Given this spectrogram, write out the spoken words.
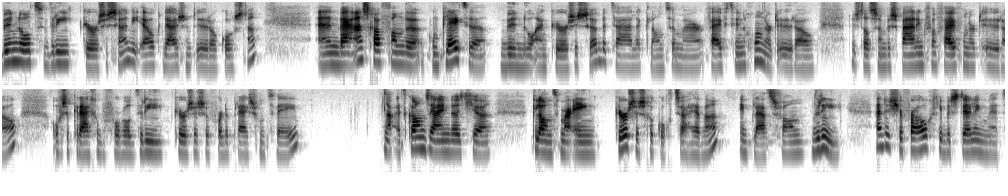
bundelt drie cursussen die elk 1000 euro kosten. En bij aanschaf van de complete bundel aan cursussen betalen klanten maar 2500 euro. Dus dat is een besparing van 500 euro. Of ze krijgen bijvoorbeeld drie cursussen voor de prijs van twee. Nou, het kan zijn dat je klant maar één cursus gekocht zou hebben in plaats van drie. dus je verhoogt je bestelling met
